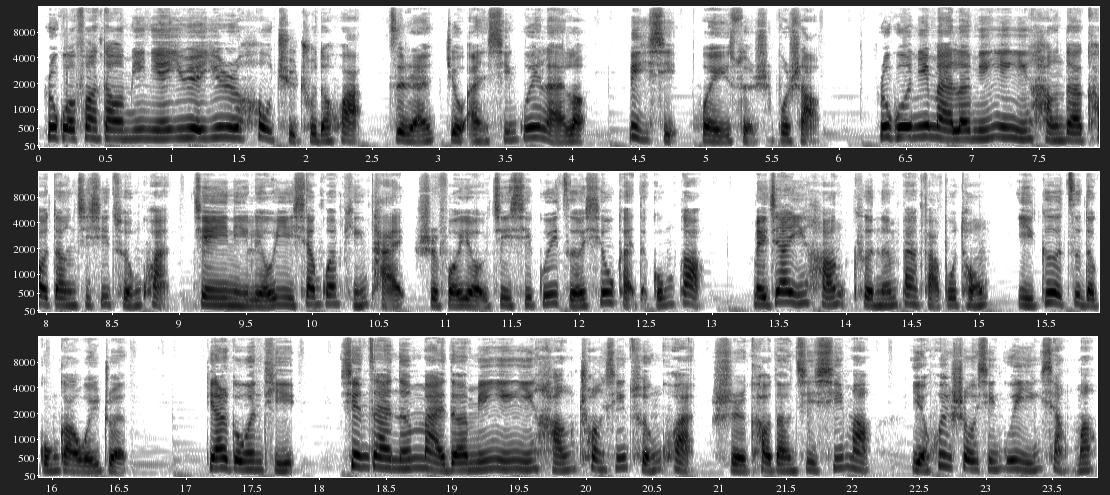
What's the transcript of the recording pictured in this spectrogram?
如果放到明年一月一日后取出的话，自然就按新规来了，利息会损失不少。如果你买了民营银行的靠档计息存款，建议你留意相关平台是否有计息规则修改的公告。每家银行可能办法不同，以各自的公告为准。第二个问题。现在能买的民营银行创新存款是靠档计息吗？也会受新规影响吗？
